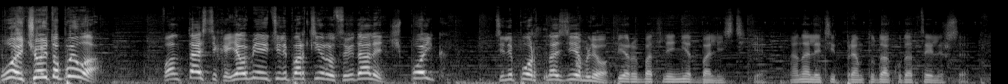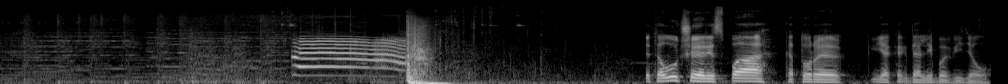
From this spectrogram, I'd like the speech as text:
Ой, что это было? Фантастика, я умею телепортироваться, видали? Чпойк. Телепорт на землю. В первой батле нет баллистики. Она летит прям туда, куда целишься. Это лучшая респа, которую я когда-либо видел.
